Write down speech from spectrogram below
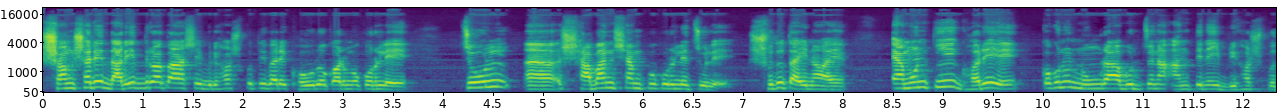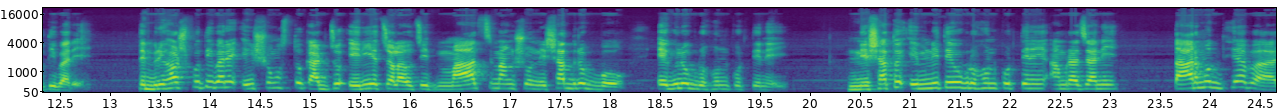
সংসারে দারিদ্রতা আসে, বৃহস্পতিবারে ক্ষৌরকর্ম করলে চুল সাবান শ্যাম্পু করলে চুলে। শুধু তাই নয়, এমনকি ঘরে কখনো নোংরা আবর্জনা আনতে নেই বৃহস্পতিবারে। তো বৃহস্পতিবারে এই সমস্ত কার্য এড়িয়ে চলা উচিত। মাছ, মাংস, নেশাদ্রব্য এগুলো গ্রহণ করতে নেই। নেশা তো এমনিতেও গ্রহণ করতে নেই, আমরা জানি। তার মধ্যে আবার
